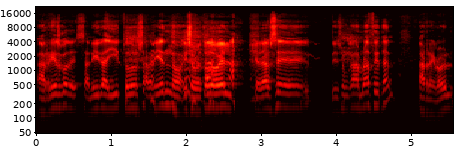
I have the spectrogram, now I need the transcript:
a riesgo de salir allí todos ardiendo y sobre todo él quedarse, un calambrazo y tal, arregló el...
